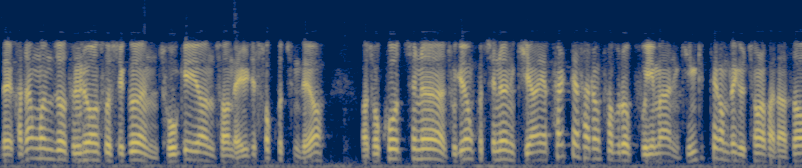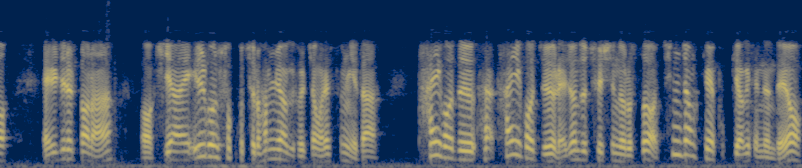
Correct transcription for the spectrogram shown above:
네, 가장 먼저 들려온 소식은 조계현 전 LG 수석 코치인데요. 어, 조 코치는 조계현 코치는 기아의 8대 사령탑으로 부임한 김기태 감독의 요청을 받아서 LG를 떠나 어, 기아의 1군 수석 코치로 합류하기로 결정을 했습니다. 타이거즈 타이거즈 레전드 출신으로서 친정팀에 복귀하게 됐는데요.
